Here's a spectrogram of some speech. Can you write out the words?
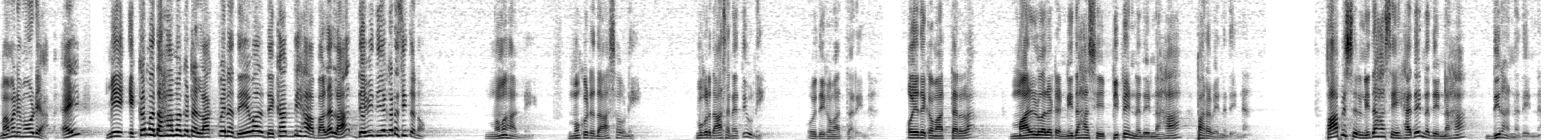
මමනේ මෝඩයා. ඇයි? මේ එකම දහමකට ලක්වෙන දේවල් දෙකක් දිහා බලලා දෙවිදියකට සිතනවා. මම හන්නේ. මොකට දාස වුනේ. මොකට දාස නැති වුණේ. ඔය දෙක මත්තරන්න. ඔය දෙක මත්තරලා මල්වලට නිදහසේ පිපෙන්න දෙන්න හා පරවෙන්න දෙන්න. පාපිස්සර නිදහසේ හැදෙන්න දෙන්න හා දිරන්න දෙන්න.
